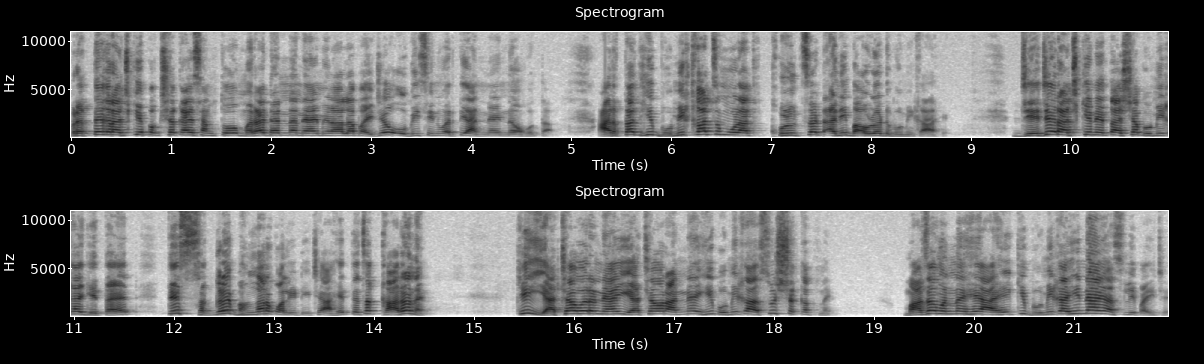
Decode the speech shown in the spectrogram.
प्रत्येक राजकीय पक्ष काय सांगतो? मराठ्यांना न्याय मिळाला पाहिजे ओबीसीवरती अन्याय न होता. अर्थात ही भूमिकाच मुळात खुळचट आणि बावळट भूमिका आहे. जे जे राजकीय नेता अशा भूमिका घेत आहेत ते सगळे भंगार क्वालिटीचे आहेत. त्याचं कारण आहे की याच्यावर न्याय याच्यावर अन्याय ही भूमिका असूच शकत नाही. माझं म्हणणं हे आहे की भूमिका ही न्याय असली पाहिजे.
